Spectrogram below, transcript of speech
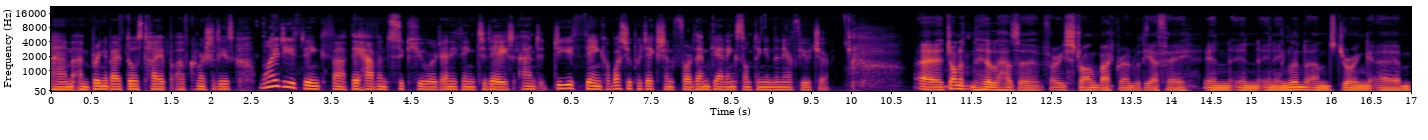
um, and bring about those type of commercial deals. Why do you think that they haven't secured anything to date? And and do you think, what's your prediction for them getting something in the near future? Uh, Jonathan Hill has a very strong background with the FA in, in, in England and during um,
